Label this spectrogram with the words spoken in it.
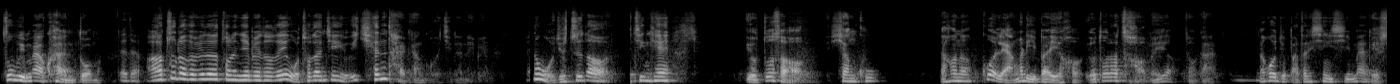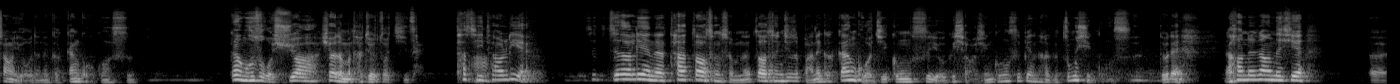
租比卖快很多嘛。对的。啊，租了个别的突然间变成，哎，我突然间有一千台干果机在那边，那我就知道今天有多少香菇，然后呢，过两个礼拜以后有多少草莓要做干，然后我就把这个信息卖给上游的那个干果公司。干果公司我需要啊，需要什么他就做集采，它是一条链。这这条链呢，它造成什么呢？造成就是把那个干果机公司有一个小型公司变成了个中型公司，对不对？然后呢，让那些呃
